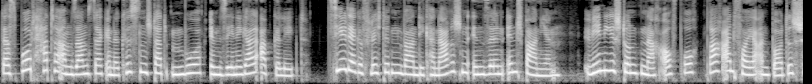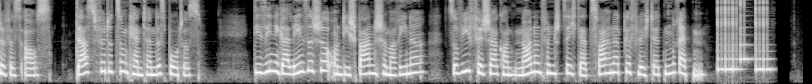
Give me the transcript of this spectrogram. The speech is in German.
Das Boot hatte am Samstag in der Küstenstadt Mbur im Senegal abgelegt. Ziel der Geflüchteten waren die Kanarischen Inseln in Spanien. Wenige Stunden nach Aufbruch brach ein Feuer an Bord des Schiffes aus. Das führte zum Kentern des Bootes. Die senegalesische und die spanische Marine sowie Fischer konnten 59 der 200 Geflüchteten retten.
